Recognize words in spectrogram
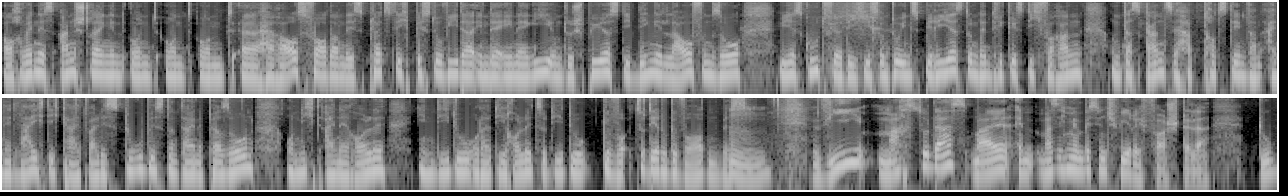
auch wenn es anstrengend und, und, und äh, herausfordernd ist. Plötzlich bist du wieder in der Energie und du spürst, die Dinge laufen so, wie es gut für dich ist. Und du inspirierst und entwickelst dich voran. Und das Ganze hat trotzdem dann eine Leichtigkeit, weil es du bist und deine Person und nicht eine Rolle, in die du oder die Rolle, zu, die du, zu der du geworden bist. Mhm. Wie machst du das? Weil, ähm, was ich mir ein bisschen schwierig vorstelle, Du,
